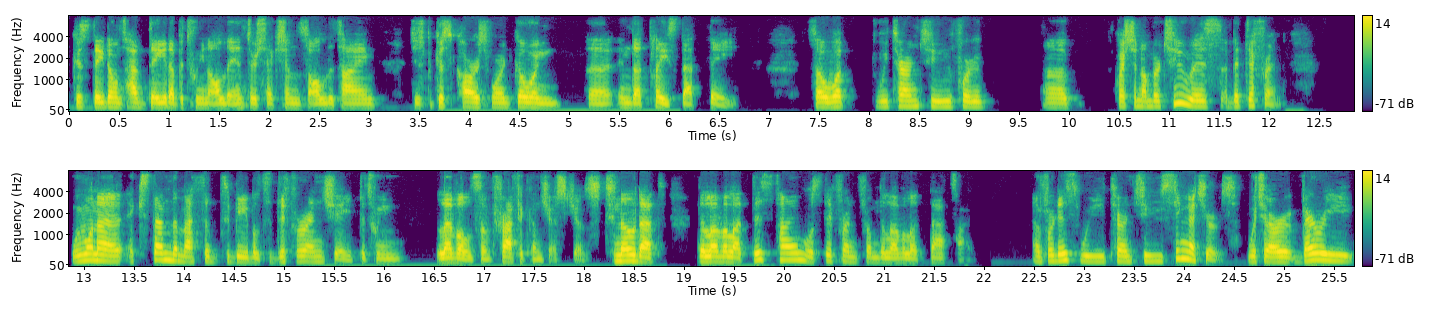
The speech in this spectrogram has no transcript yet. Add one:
because they don't have data between all the intersections all the time, just because cars weren't going uh, in that place that day. So what we turn to for uh, question number two is a bit different. We want to extend the method to be able to differentiate between levels of traffic congestions, to know that the level at this time was different from the level at that time. And for this, we turn to signatures, which are very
